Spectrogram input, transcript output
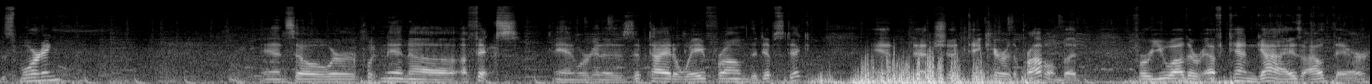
this morning. And so we're putting in a, a fix and we're gonna zip tie it away from the dipstick and that should take care of the problem. But for you other F10 guys out there,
